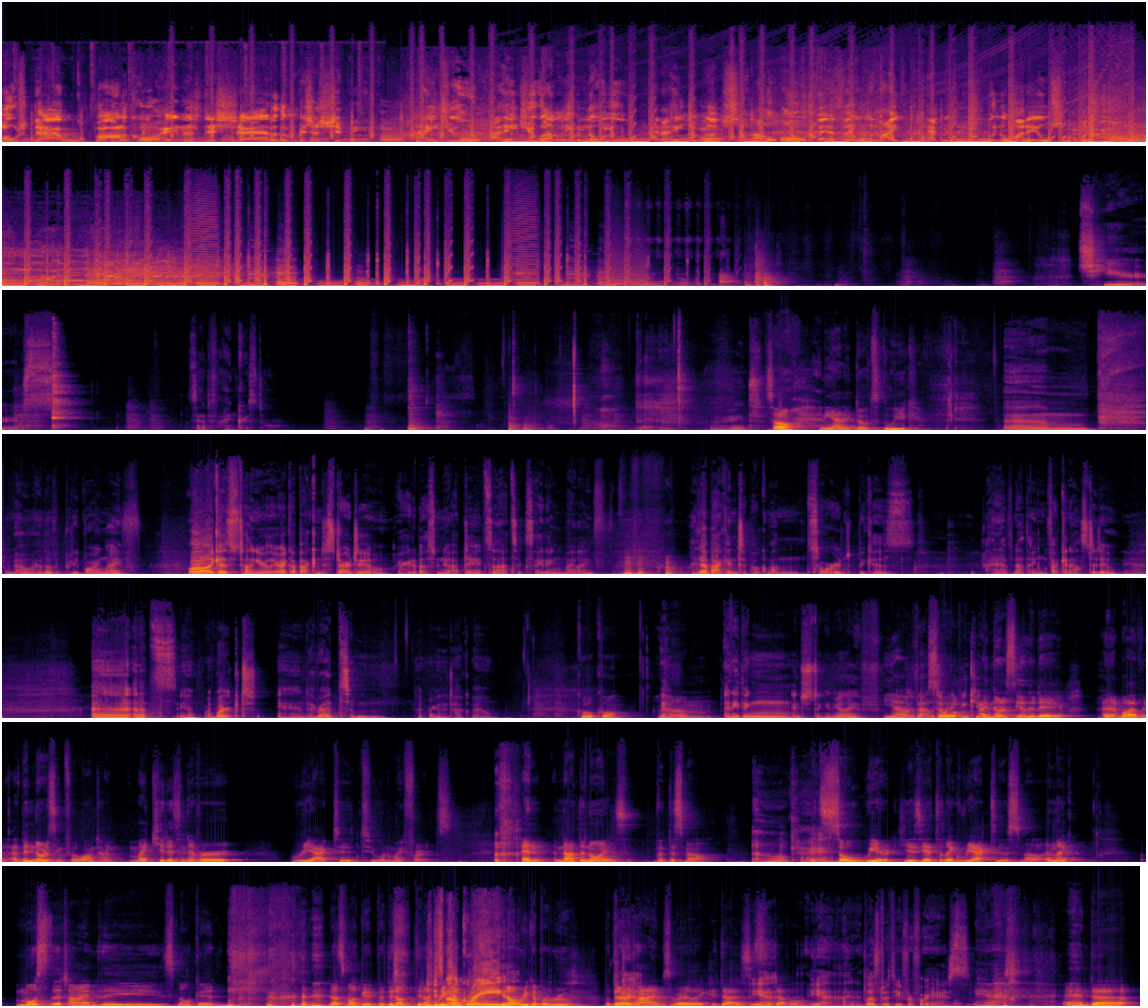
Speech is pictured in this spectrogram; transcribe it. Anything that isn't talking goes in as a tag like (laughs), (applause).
most diabolical haters this side of the Mississippi. I hate you. I hate you. I don't even know you. And I hate your guts. I hope all the bad things in life happen to you and nobody else but you. So, any anecdotes of the week? Um, no, I live a pretty boring life. Well, like I was telling you earlier, I got back into Stardew. I heard about some new updates, so that's exciting in my life. (laughs) I got back into Pokemon Sword because I have nothing fucking else to do. Yeah. Uh, and that's yeah, I worked and I read some that we're gonna talk about. Cool, cool. Yeah. Um, Anything interesting in your life? yeah. Did Val do so? I noticed the other day, and well, I've, I've been noticing for a long time. My kid has never reacted to one of my farts, and not the noise, but the smell. Oh, okay. It's so weird. He has yet to like react to the smell, and like most of the time they smell good. (laughs) (laughs) Not smell good, but they don't. They don't They reek smell up. great. They don't reek up a room. But there are times where like it does. It's Yeah. the devil. Yeah, I lived with you for four years. Yeah. (laughs) and uh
